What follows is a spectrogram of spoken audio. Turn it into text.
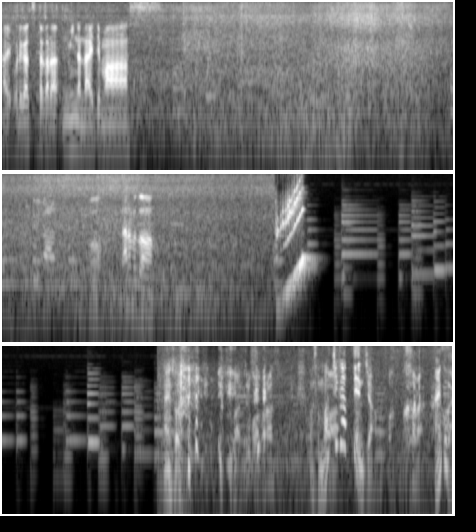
はい俺が釣ったからみんな泣いてます。お頼むぞ。何それ？間違ってんじゃん。分からん。何これ？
